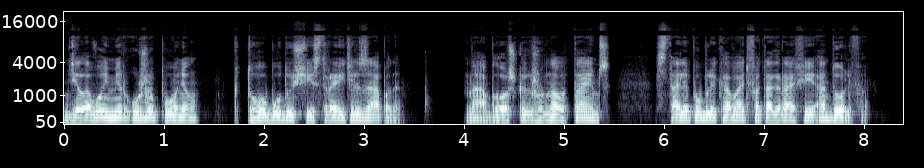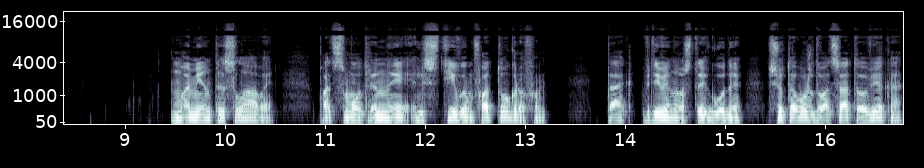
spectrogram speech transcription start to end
деловой мир уже понял, кто будущий строитель Запада. На обложках журнала «Таймс» стали публиковать фотографии Адольфа. Моменты славы, подсмотренные льстивым фотографом, так в 90-е годы все того же XX века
